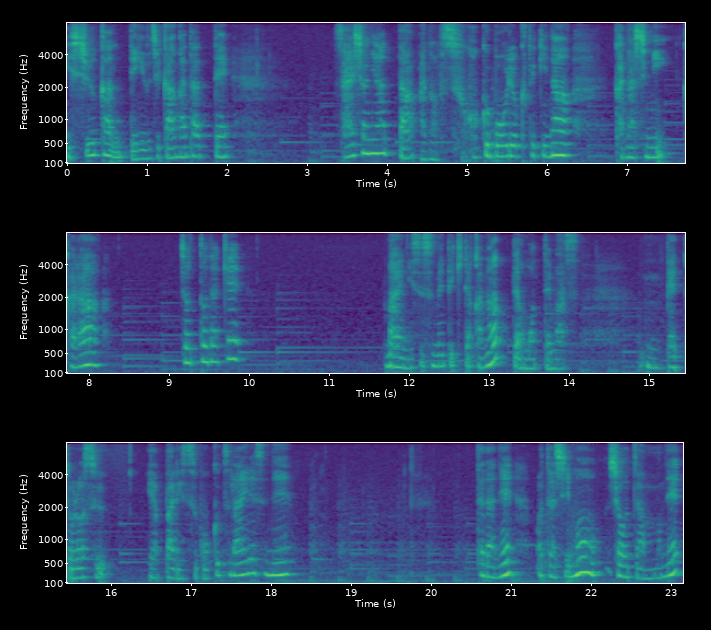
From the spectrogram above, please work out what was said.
1週間っていう時間が経って最初にあったあのすごく暴力的な悲しみからちょっとだけ前に進めてきたかなって思ってます、うん、ペットロスやっぱりすごく辛いですね。ただね私も翔ちゃんもね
